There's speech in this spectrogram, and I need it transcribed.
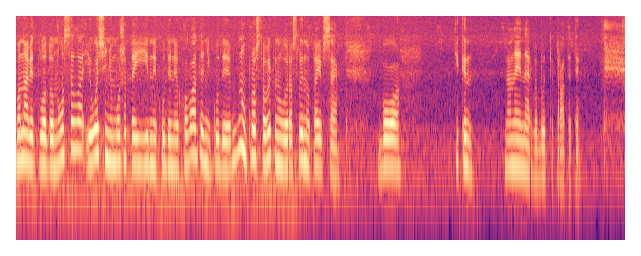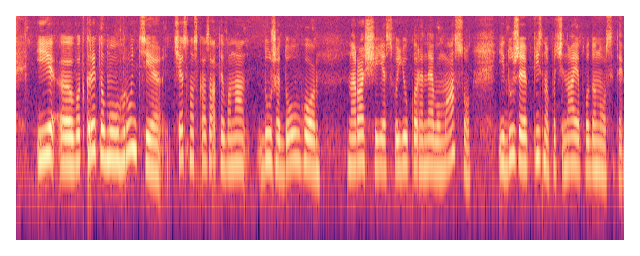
Вона відплодоносила і осінню можете її нікуди не ховати, нікуди. Ну, просто викинули рослину та й все. Бо тільки на неї нерви будете тратити. І е, в відкритому ґрунті, чесно сказати, вона дуже довго нарощує свою кореневу масу і дуже пізно починає плодоносити.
